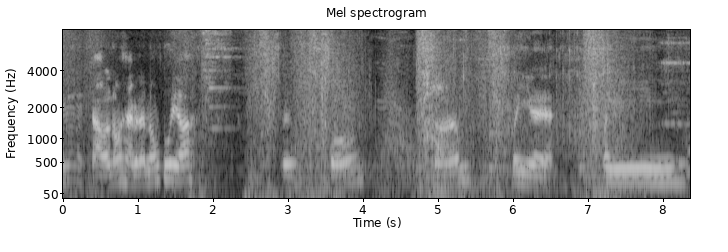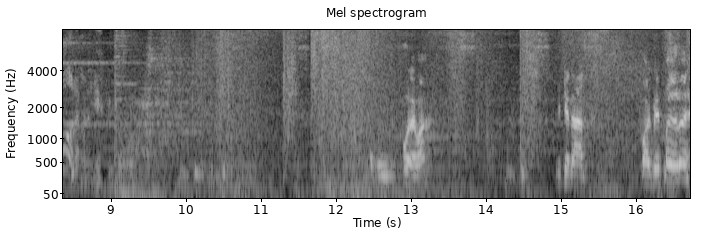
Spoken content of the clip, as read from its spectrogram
มเอาแล้วน้องหายไปแล้วน้องตุ้ยเหรอหนึ่งสองสามไม่แน่ไม่โอ้โหพูดอะไรวะมีกระดาษ ปล่อยเปเปอร์ด้วย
